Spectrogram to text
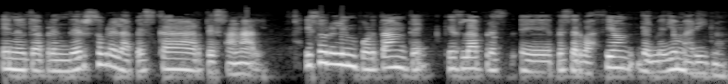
en el que aprender sobre la pesca artesanal y sobre lo importante que es la eh, preservación del medio marino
